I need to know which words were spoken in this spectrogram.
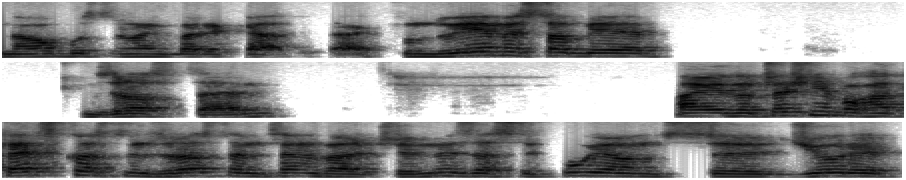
na obu stronach barykady. Tak? Fundujemy sobie wzrost cen, a jednocześnie bohatersko z tym wzrostem cen walczymy, zasypując y, dziury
